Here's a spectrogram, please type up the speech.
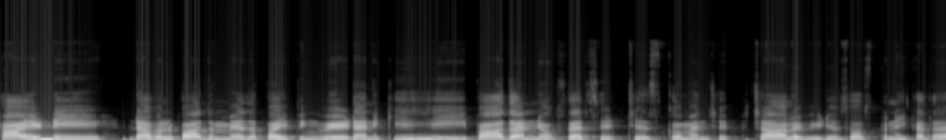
హాయ్ అండి. డబల్ పాదం మీద పైపింగ్ వేయడానికి ఈ పాదాన్ని ఒకసారి సెట్ చేసుకోమని చెప్పి చాలా వీడియోస్ వస్తున్నాయి కదా.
